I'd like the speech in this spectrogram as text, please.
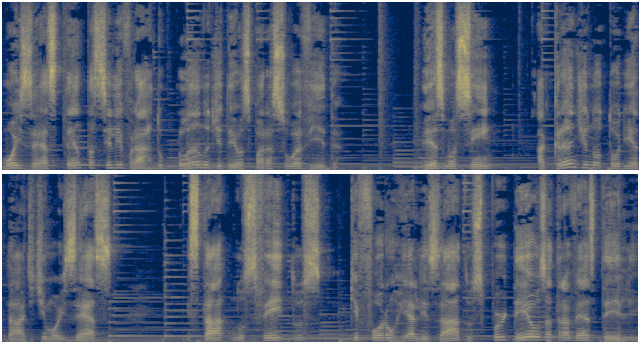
Moisés tenta se livrar do plano de Deus para a sua vida. Mesmo assim, a grande notoriedade de Moisés está nos feitos que foram realizados por Deus através dele.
